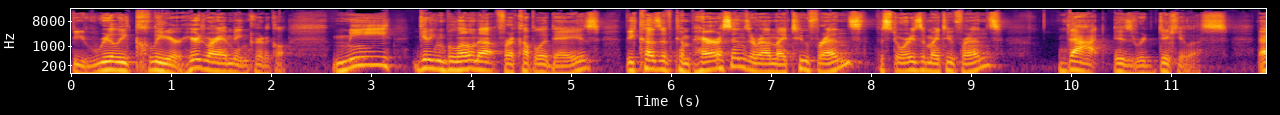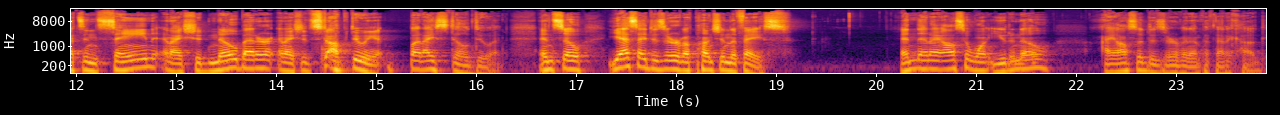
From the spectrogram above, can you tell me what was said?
be really clear. Here's where I am being critical. Me getting blown up for a couple of days because of comparisons around my two friends, the stories of my two friends, that is ridiculous. That's insane, and I should know better and I should stop doing it, but I still do it. And so, yes, I deserve a punch in the face. And then I also want you to know I also deserve an empathetic hug.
